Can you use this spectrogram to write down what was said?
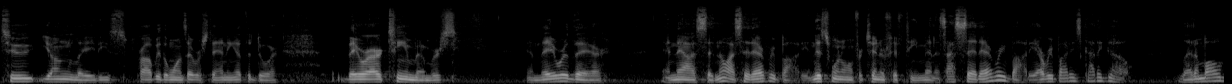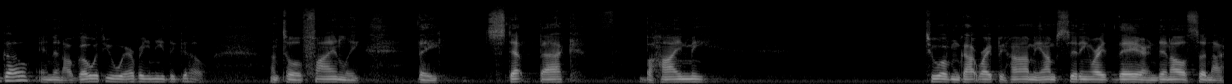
two young ladies, probably the ones that were standing at the door. They were our team members, and they were there. And now I said, No, I said everybody. And this went on for 10 or 15 minutes. I said, Everybody, everybody's got to go. Let them all go, and then I'll go with you wherever you need to go. Until finally they stepped back behind me. Two of them got right behind me. I'm sitting right there, and then all of a sudden I,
